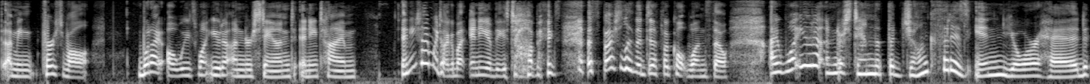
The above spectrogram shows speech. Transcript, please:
I mean, first of all, what I always want you to understand anytime anytime we talk about any of these topics, especially the difficult ones though, I want you to understand that the junk that is in your head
